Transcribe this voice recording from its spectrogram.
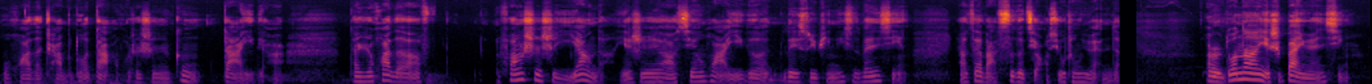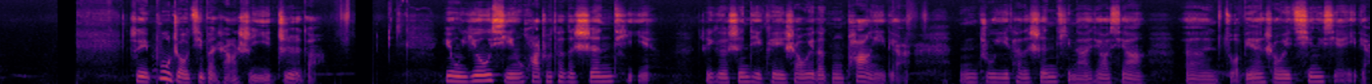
我画的差不多大，或者是更大一点儿。但是画的方式是一样的，也是要先画一个类似于平行四边形，然后再把四个角修成圆的。耳朵呢也是半圆形，所以步骤基本上是一致的。用 U 型画出它的身体，这个身体可以稍微的更胖一点儿。嗯，注意它的身体呢要像。嗯，左边稍微倾斜一点，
